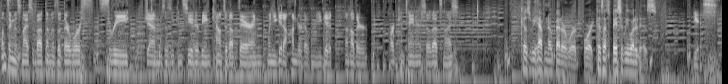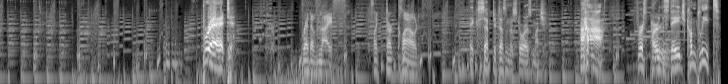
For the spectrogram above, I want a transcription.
One thing that's nice about them is that they're worth three gems. As you can see, they're being counted up there, and when you get a hundred of them, you get another heart container, so that's nice. Because we have no better word for it, because that's basically what it is. Yes. Bread! Bread of life. It's like Dark Cloud. Except it doesn't restore as much. Haha! First part of the stage complete!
